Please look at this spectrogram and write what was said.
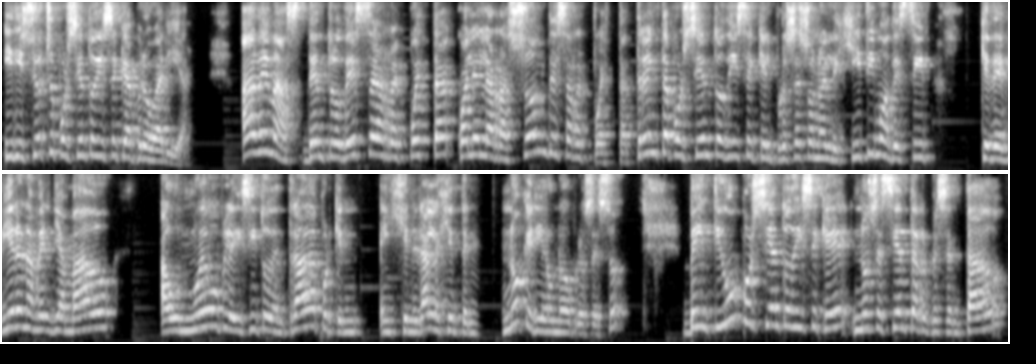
y 18% dice que aprobaría. Además, dentro de esa respuesta, ¿cuál es la razón de esa respuesta? 30% dice que el proceso no es legítimo, es decir, que debieran haber llamado a un nuevo plebiscito de entrada porque en general la gente no quería un nuevo proceso. 21% dice que no se siente representado.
